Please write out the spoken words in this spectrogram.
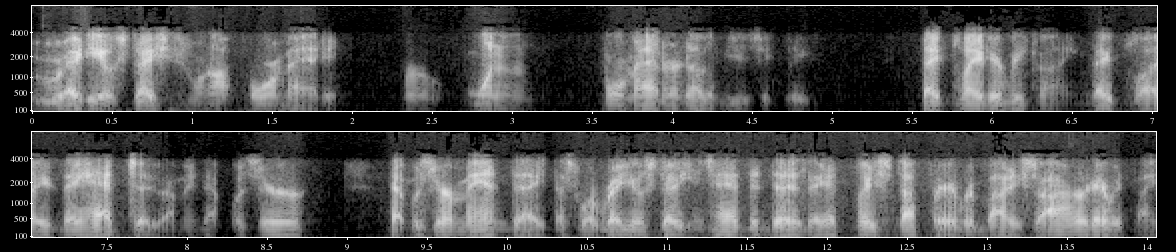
radio stations were not formatted for one format or another musically. They played everything. They played. They had to. I mean, that was their that was their mandate. That's what radio stations had to do. They had to play stuff for everybody. So I heard everything.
